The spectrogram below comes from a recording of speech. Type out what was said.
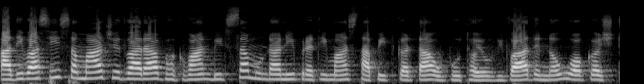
આદિવાસી સમાજ દ્વારા ભગવાન બિરસા મુંડાની પ્રતિમા સ્થાપિત કરતા ઊભો થયો વિવાદ નવ ઓગસ્ટ.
